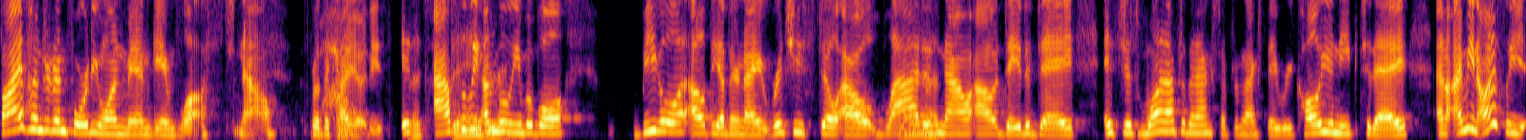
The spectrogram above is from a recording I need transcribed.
541 man games lost now for the Wow. Coyotes. It's That's absolutely staggering. unbelievable. Beagle out the other night. Ritchie's still out. Ladd is now out day to day. It's just one after the next after the next. They recall Jenik today. And I mean, honestly,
